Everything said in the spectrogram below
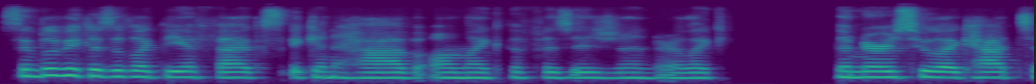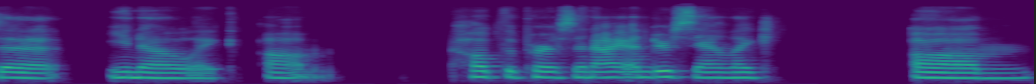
simply because of like the effects it can have on like the physician or like the nurse who like had to, you know, like um help the person. I understand like um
